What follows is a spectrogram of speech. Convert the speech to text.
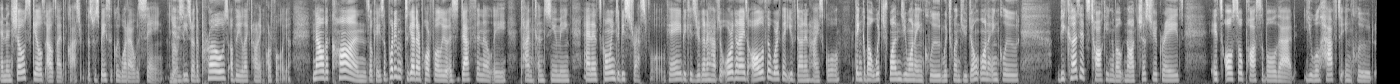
and then show skills outside the classroom. This was basically what I was saying. Um, yes. Um, these are the pros of the electronic portfolio. Now, the cons. Okay, so putting together a portfolio is definitely time consuming and it's going to be stressful, okay, because you're going to have to organize all of the work that you've done in high school think about which ones you want to include, which ones you don't want to include. Because it's talking about not just your grades, it's also possible that you will have to include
